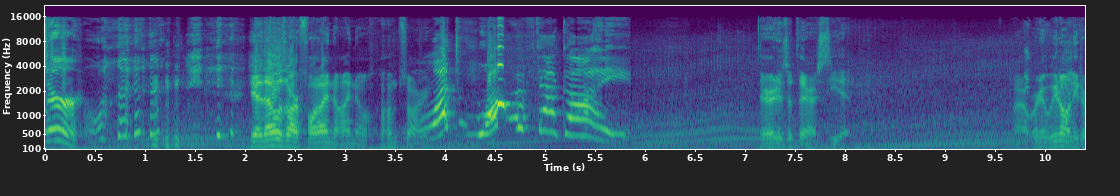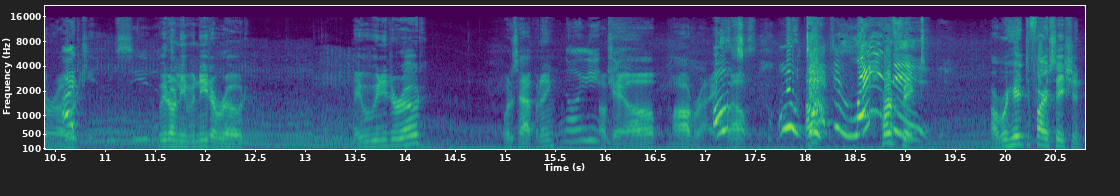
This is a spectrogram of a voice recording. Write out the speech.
Sir. Yeah, that was our fault. I know. I know. I'm sorry. What's wrong with that guy? There it is up there. I see it. All right, we're, don't need a road. I can see. We don't even need a road. Maybe we need a road? What is happening? No, you. Okay, oh, all right. Oh, well, oh, that's Oh, perfect. all right, we're here at the fire station.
